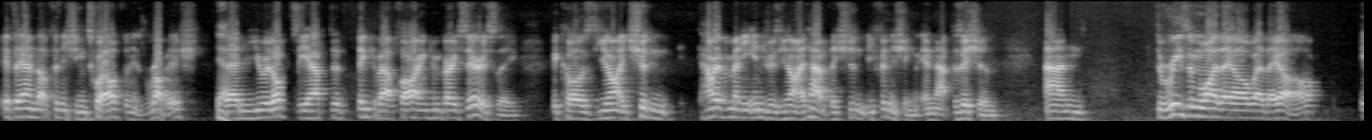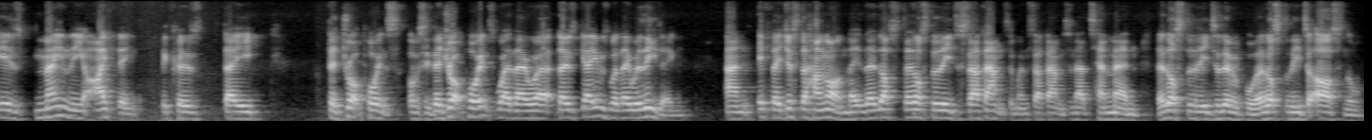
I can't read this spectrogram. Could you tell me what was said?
if they end up finishing 12th and it's rubbish, Yeah. then you would obviously have to think about firing him very seriously because United shouldn't, however many injuries United have, they shouldn't be finishing in that position. And the reason why they are where they are is mainly, I think, because they they drop points. Obviously, they drop points where they were those games where they were leading. And if they just hung on, they, they lost they lost the lead to Southampton when Southampton had ten men. They lost the lead to Liverpool. They lost the lead to Arsenal.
